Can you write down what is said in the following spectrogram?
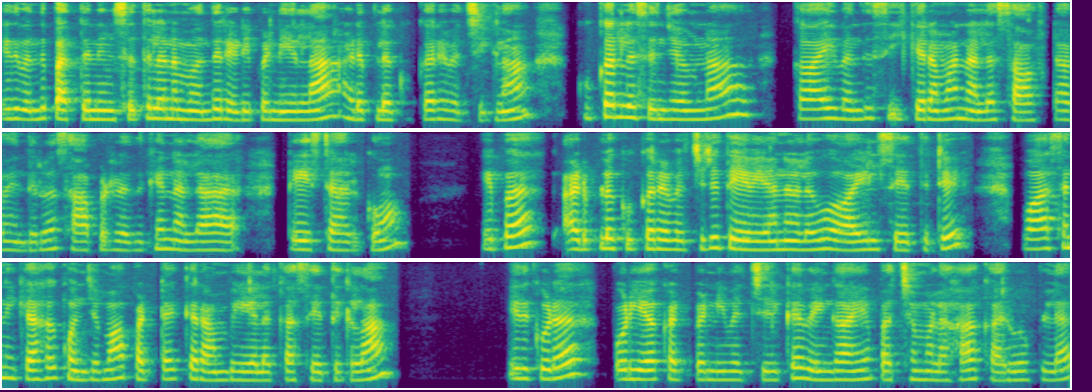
இது வந்து பத்து நிமிஷத்தில் நம்ம வந்து ரெடி பண்ணிடலாம். அடுப்பில் குக்கரை வச்சுக்கலாம். குக்கரில் செஞ்சோம்னா காய் வந்து சீக்கிரமாக நல்லா சாஃப்டாக வெந்துடும் சாப்பிட்றதுக்கு நல்லா டேஸ்ட்டாக இருக்கும். இப்போ அடுப்பில் குக்கரை வச்சுட்டு தேவையான அளவு ஆயில் சேர்த்துட்டு வாசனைக்காக கொஞ்சமாக பட்டை கிராம்பு ஏலக்காய் சேர்த்துக்கலாம். இது கூட பொடியாக கட் பண்ணி வச்சுருக்க வெங்காயம் பச்சை மிளகா கருவேப்பிலை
